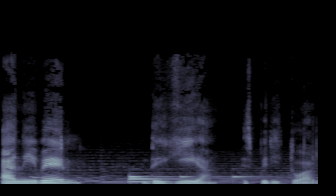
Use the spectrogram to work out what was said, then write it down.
a nivel de guía espiritual.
